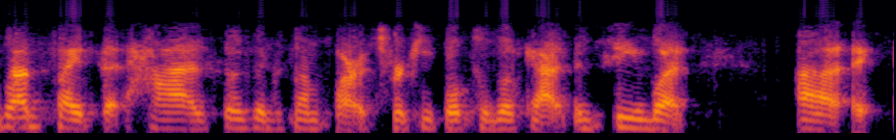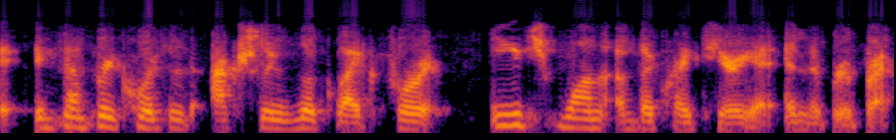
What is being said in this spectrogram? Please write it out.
website that has those exemplars for people to look at and see what uh, exemplary courses actually look like for each one of the criteria in the rubric.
